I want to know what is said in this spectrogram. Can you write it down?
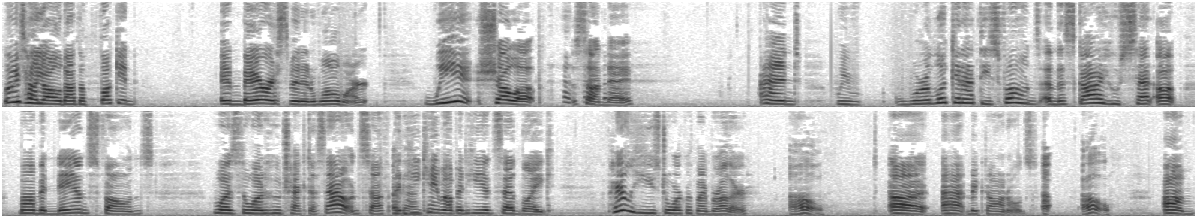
let me tell you all about the fucking embarrassment in Walmart. We show up Sunday and we were looking at these phones, and this guy who set up mom and Nan's phones was the one who checked us out and stuff. And Okay. he came up and he had said, like, apparently he used to work with my brother Oh. uh, at McDonald's. Uh, oh. Um,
